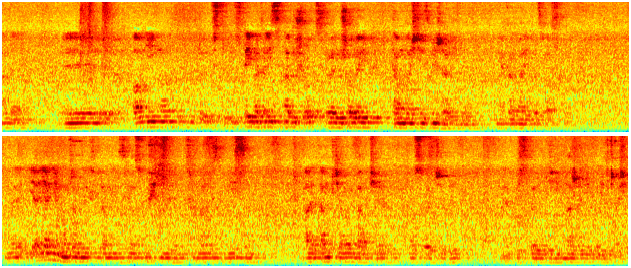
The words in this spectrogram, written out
ale yy, oni no, w- w tej materii scenariuszo- scenariuszowej tam właśnie zmierzali do, na Kalwarię Pacławską. Ja, ja nie mam żadnych, żadnych związków silnych emocjonalnych z tym miejscem, ale tam chciałem babcię posłać, żeby jakoś spełnić marzenie, bo nie w czasie.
